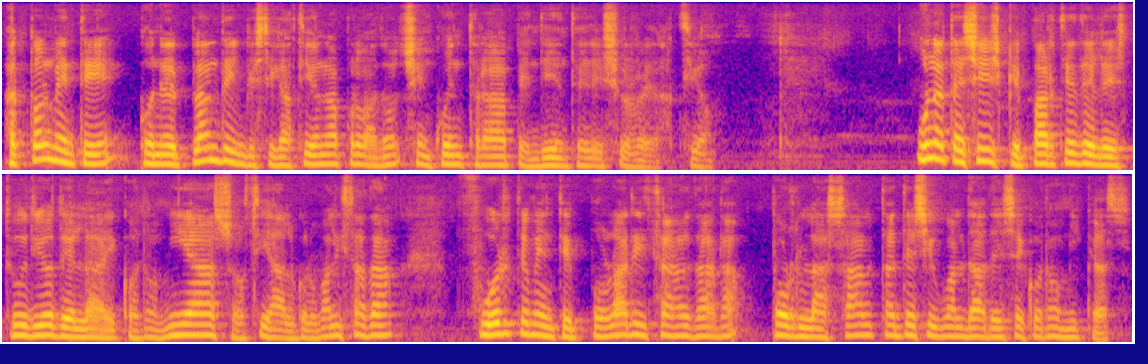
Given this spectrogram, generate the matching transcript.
Actualmente, con el plan de investigación aprobado, se encuentra pendiente de su redacción. Una tesis que parte del estudio de la economía social globalizada fuertemente polarizada por las altas desigualdades económicas.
